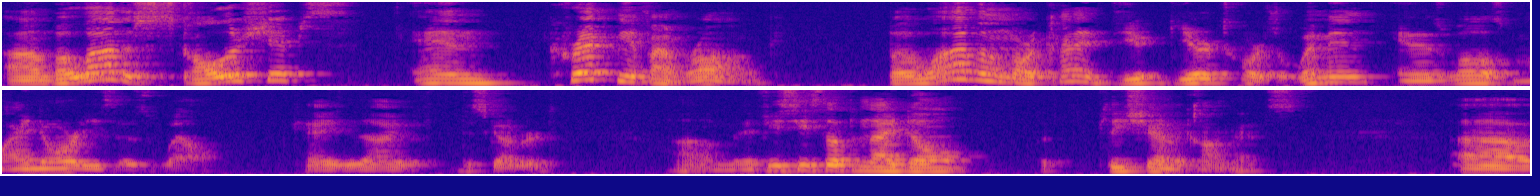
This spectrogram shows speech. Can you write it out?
Um, but a lot of the scholarships, and correct me if I'm wrong, but a lot of them are kind of de- geared towards women and as well as minorities as well. Okay, that I've discovered. Um, and if you see something I don't, please share in the comments. Uh,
